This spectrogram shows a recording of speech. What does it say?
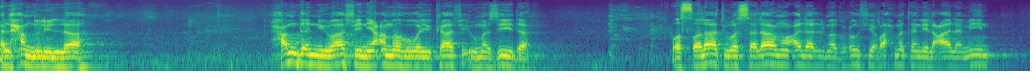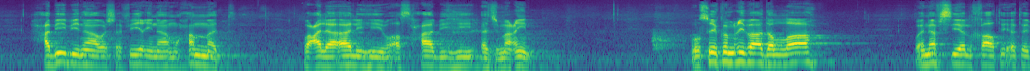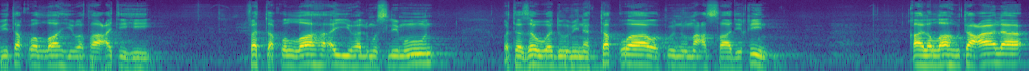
الحمد لله حمدا يوافي نعمه ويكافئ مزيده والصلاة والسلام على المبعوث رحمة للعالمين حبيبنا وشفيعنا محمد وعلى آله وأصحابه أجمعين أوصيكم عباد الله ونفسي الخاطئة بتقوى الله وطاعته وطاعته فاتقوا الله أيها المسلمون وتزودوا من التقوى وكونوا مع الصادقين قال الله تعالى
